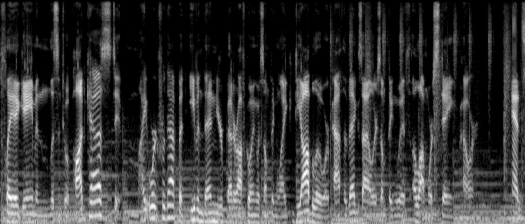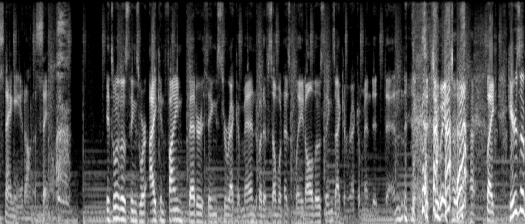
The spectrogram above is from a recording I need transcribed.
play a game and listen to a podcast, it might work for that. But even then, you're better off going with something like Diablo or Path of Exile or something with a lot more staying power. And snagging it on a sale. It's one of those things where I can find better things to recommend, but if someone has played all those things, I can recommend it then. Situation. like, here's a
